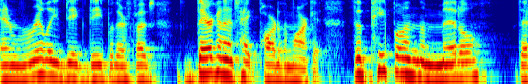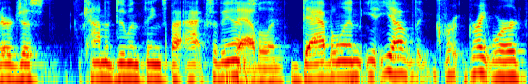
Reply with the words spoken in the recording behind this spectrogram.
and really dig deep with their folks they're going to take part of the market. The people in the middle that are just kind of doing things by accident Dabbling. dabbling. Yeah great word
